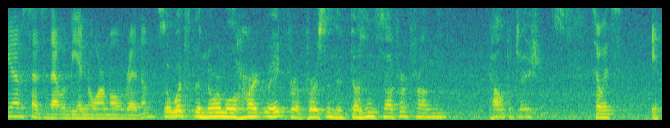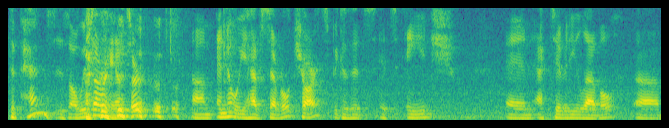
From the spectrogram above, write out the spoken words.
you have a sense that that would be a normal rhythm. so, what's the normal heart rate for a person that doesn't suffer from palpitations? So it's, it depends is always our answer. um, and no, we have several charts because it's, it's age and activity level um,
